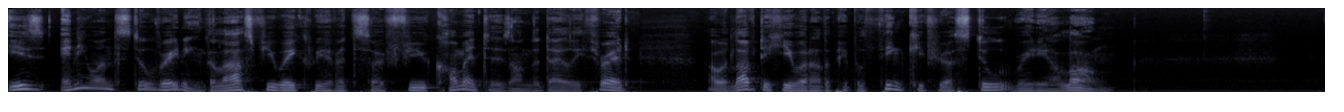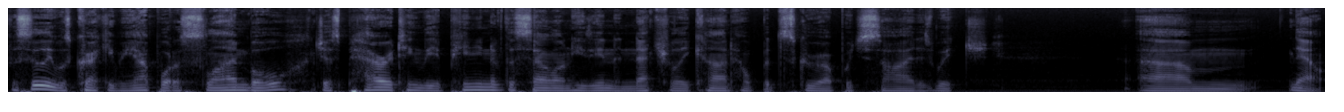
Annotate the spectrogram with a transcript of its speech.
Is anyone still reading? The last few weeks we have had so few commenters on the daily thread. I would love to hear what other people think if you are still reading along. Vasily was cracking me up. What a slime ball. Just parroting the opinion of the salon he's in and naturally can't help but screw up which side is which. Um, now,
